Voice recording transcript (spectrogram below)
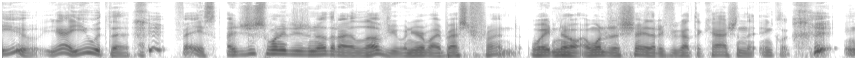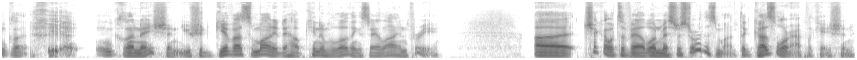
you. Yeah, you with the face. I just wanted you to know that I love you and you're my best friend. Wait, no, I wanted to say that if you got the cash and the incl- incl- inclination, you should give us money to help Kingdom of Loathing stay lion free. Uh, check out what's available in Mr. Store this month the Guzzlr application.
